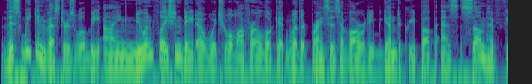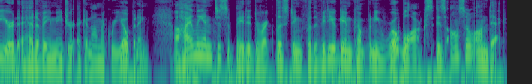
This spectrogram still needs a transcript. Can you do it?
This week, investors will be eyeing new inflation data, which will offer a look at whether prices have already begun to creep up, as some have feared ahead of a major economic reopening. A highly anticipated direct listing for the video game company Roblox is also on deck.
